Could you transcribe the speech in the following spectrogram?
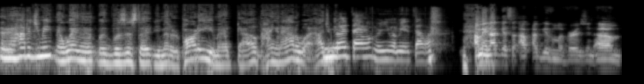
And how did you meet? Now, where was this that you met at a party? You met out hanging out, or what? How'd you? You want to tell him, or you want me to tell him? I mean, I guess I'll, I'll, give him a version. Um,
